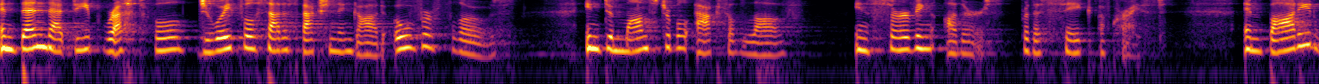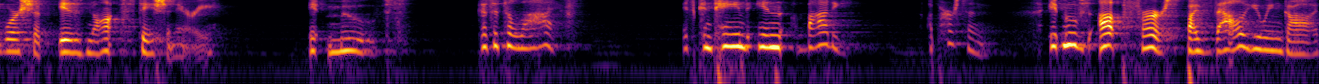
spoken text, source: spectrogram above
And then that deep, restful, joyful satisfaction in God overflows in demonstrable acts of love, in serving others for the sake of Christ. Embodied worship is not stationary, it moves because it's alive. It's contained in a body. a person. It moves up first by valuing God,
